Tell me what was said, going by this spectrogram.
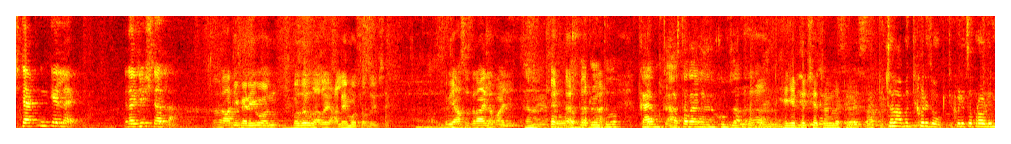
स्टॅपिंग केलंय रजिस्टरला तर अधिकारी येऊन बदल झालाय आले महत्त्वाचा विषय. पण हे असंच राहिलं पाहिजे. बदलतो काय म्हणतो आता राहिला खूप झालं. ह्याच्यापेक्षा चांगलं ठेवायचं चला आपण तिकडे जाऊ. तिकडेचा प्रॉब्लेम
